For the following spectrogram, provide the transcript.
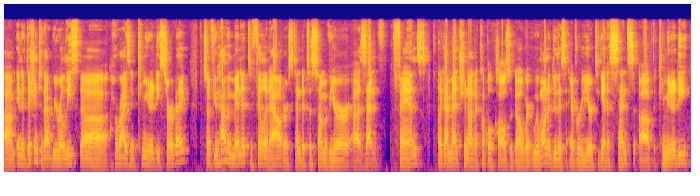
Um, in addition to that, we released the Horizen Community Survey. So if you have a minute to fill it out or send it to some of your uh, Zen fans, like I mentioned on a couple of calls ago, we want to do this every year to get a sense of the community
